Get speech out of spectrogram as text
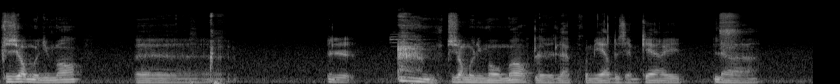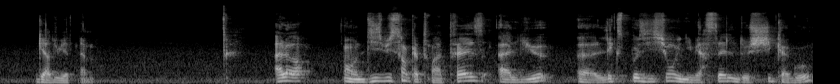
plusieurs monuments plusieurs monuments aux morts de la première, deuxième guerre et la guerre du Vietnam. Alors, en 1893 a lieu euh, l'exposition universelle de Chicago,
